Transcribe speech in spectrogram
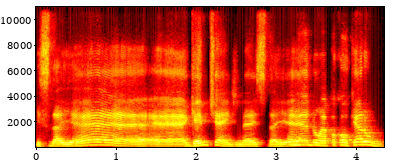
isso daí é, é game change, né? Isso daí é, não é para qualquer um.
